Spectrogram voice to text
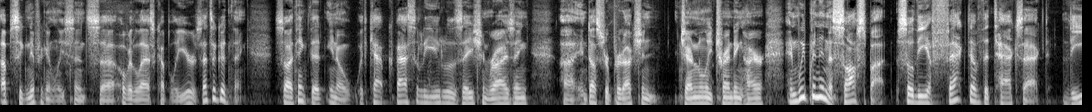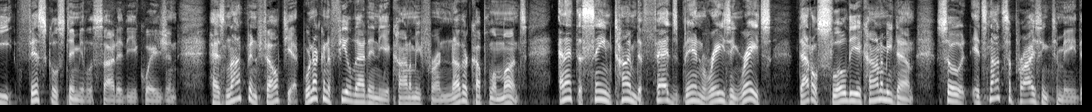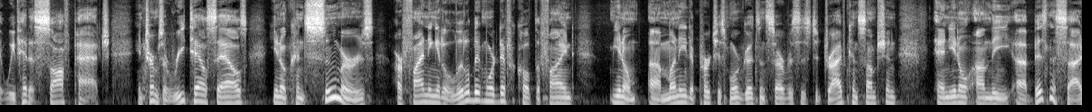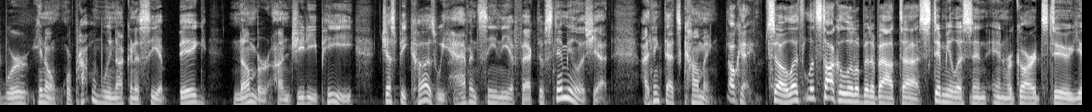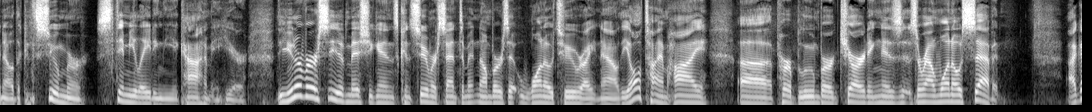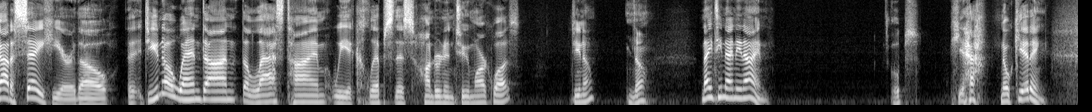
up significantly since uh, over the last couple of years. That's a good thing. So I think that you know, with cap capacity utilization rising, uh, industrial production generally trending higher, and we've been in a soft spot. So the effect of the tax act. The fiscal stimulus side of the equation has not been felt yet. We're not going to feel that in the economy for another couple of months. And at the same time, the Fed's been raising rates that'll slow the economy down. So it's not surprising to me that we've hit a soft patch in terms of retail sales. You know, consumers are finding it a little bit more difficult to find, you know, uh, money to purchase more goods and services to drive consumption. And you know, on the uh, business side, we're you know we're probably not going to see a big number on GDP just because we haven't seen the effect of stimulus yet. I think that's coming. Okay, so let's let's talk a little bit about uh, stimulus in in regards to you know the consumer stimulating the economy here. The University of Michigan's consumer sentiment numbers at 102 right now. The all time high uh, per Bloomberg charting is is around 107. I gotta say here though Uh, do you know when, Don, the last time we eclipsed this 102 mark was? Do you know? No. 1999. Oops. Yeah, no kidding.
